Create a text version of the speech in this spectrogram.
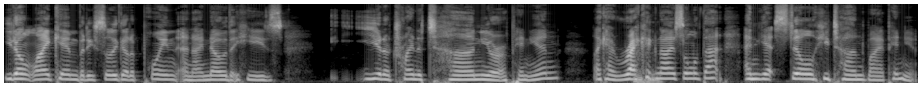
you don't like him, but he's still got a point, and I know that he's you know trying to turn your opinion. Like I recognize mm-hmm. all of that, and yet still he turned my opinion.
